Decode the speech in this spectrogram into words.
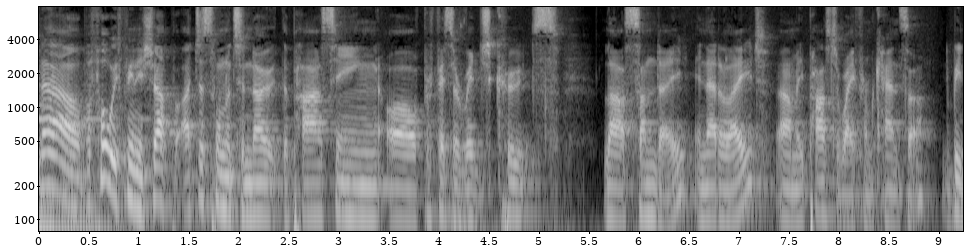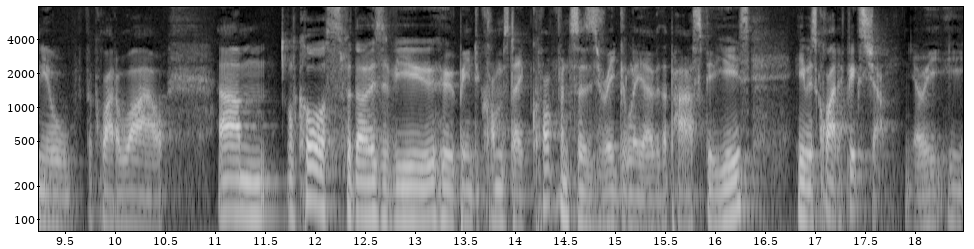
Now, before we finish up, I just wanted to note the passing of Professor Reg Coutts last Sunday in Adelaide. Um, he passed away from cancer. He'd been ill for quite a while. Um, of course, for those of you who've been to CommsDay conferences regularly over the past few years, he was quite a fixture. You know, he, he,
